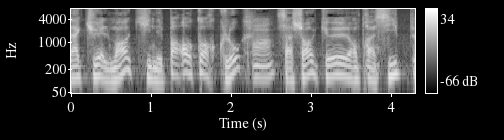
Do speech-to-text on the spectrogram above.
actuellement qui n'est pas encore clos, sachant que en principe,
